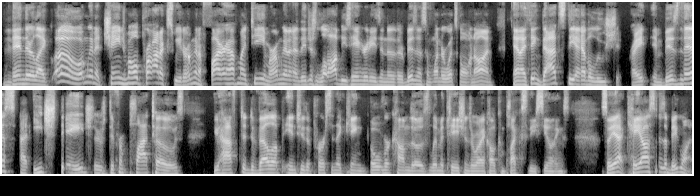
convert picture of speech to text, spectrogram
then they're like, oh, I'm going to change my whole product suite, or I'm going to fire half my team, or I'm going to, they just lob these hand grenades into their business and wonder what's going on. And I think that's the evolution, right? In business, at each stage, there's different plateaus. You have to develop into the person that can overcome those limitations or what I call complexity ceilings. So yeah, chaos is a big one,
